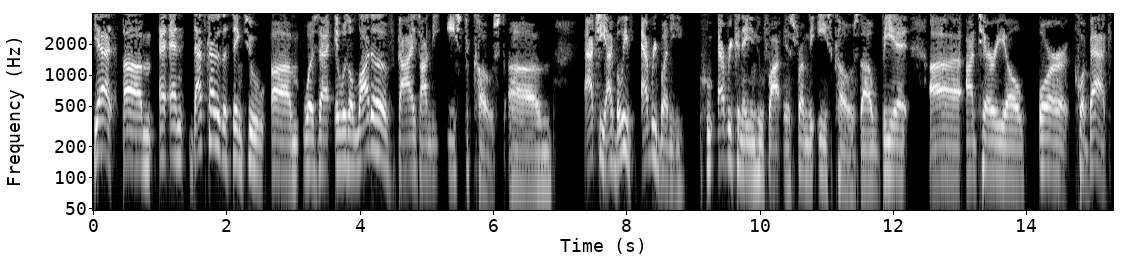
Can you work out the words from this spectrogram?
Yeah. Um, and, and, that's kind of the thing too, um, was that it was a lot of guys on the East Coast. Um, actually, I believe everybody who every Canadian who fought is from the East Coast, uh, be it, uh, Ontario or Quebec.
